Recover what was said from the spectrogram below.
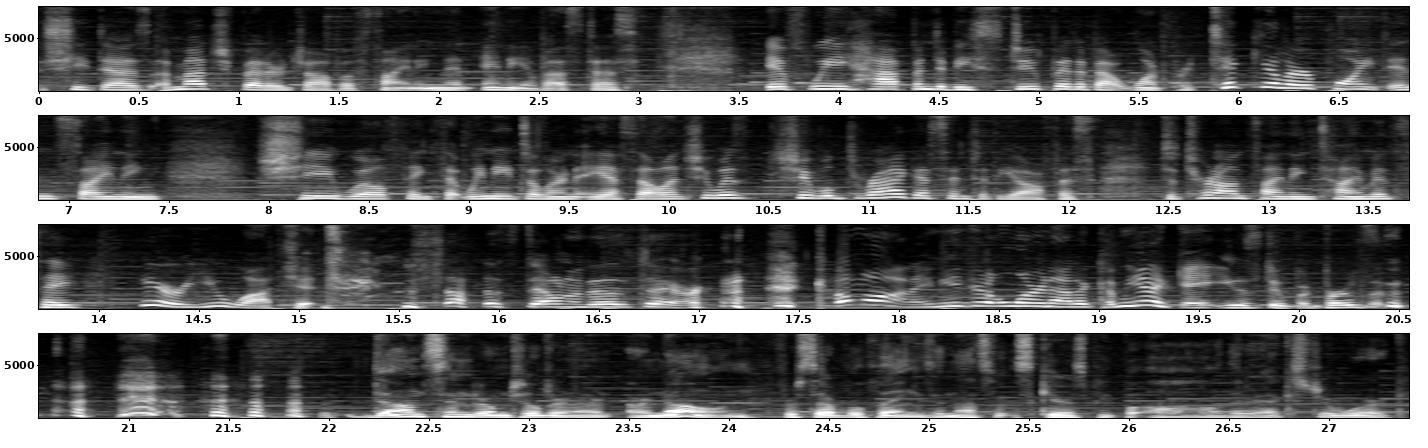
she does a much better job of signing than any of us does. If we happen to be stupid about one particular point in signing, she will think that we need to learn ASL and she was she will drag us into the office to turn on signing time and say, "Here, you watch it." Shove us down into the chair. Come on, I need you to learn how to communicate, you stupid person. Down syndrome children are, are known for several things, and that's what scares people. Oh, they're extra work.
